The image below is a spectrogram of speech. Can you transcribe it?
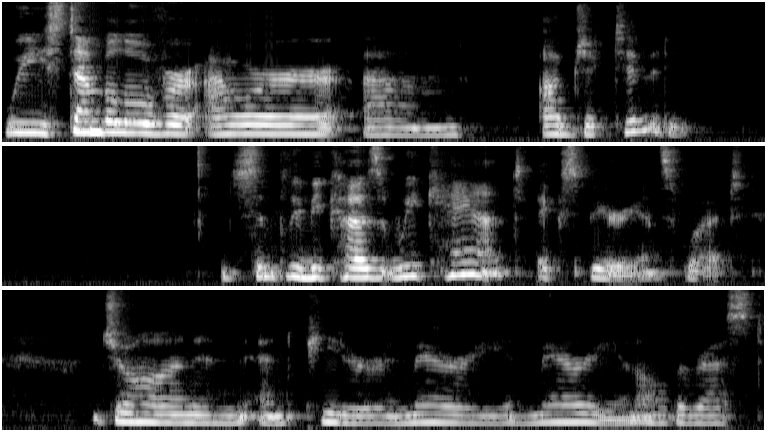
We stumble over our um, objectivity simply because we can't experience what John and, and Peter and Mary and Mary and all the rest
